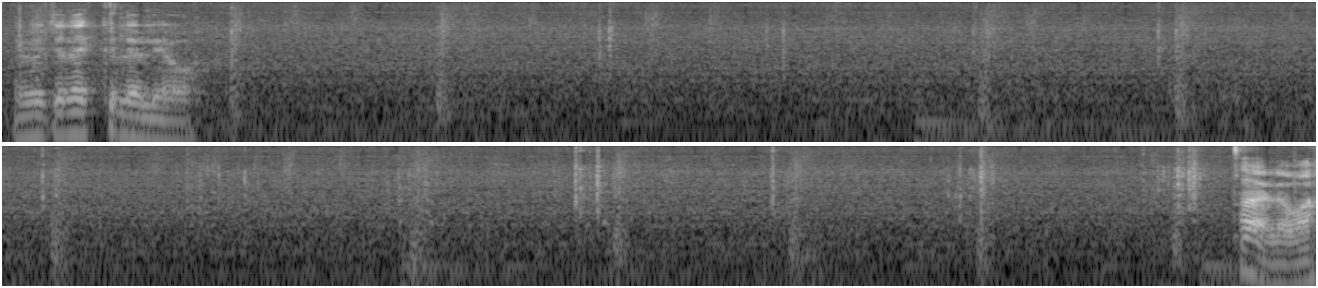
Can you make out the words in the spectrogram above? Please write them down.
เดี๋ยวจะได้ขึ้นเร็วๆเท่าไหร่แล้ววะ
